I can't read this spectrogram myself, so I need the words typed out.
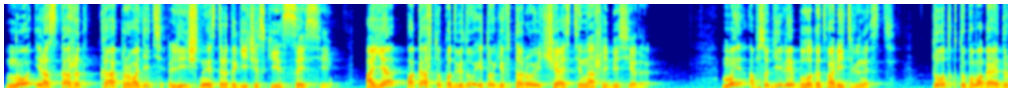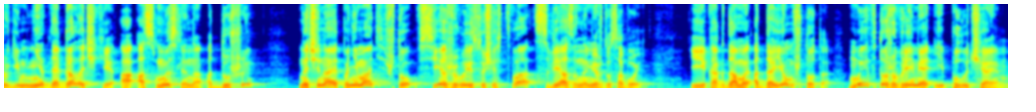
но и расскажет, как проводить личные стратегические сессии. А я пока что подведу итоги второй части нашей беседы. Мы обсудили благотворительность. Тот, кто помогает другим не для галочки, а осмысленно, от души, начинает понимать, что все живые существа связаны между собой. И когда мы отдаем что-то, мы в то же время и получаем.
